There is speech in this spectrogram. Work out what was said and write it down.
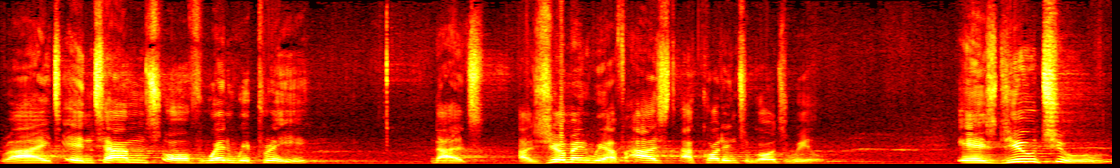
right, in terms of when we pray, that assuming we have asked according to God's will, is due to,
